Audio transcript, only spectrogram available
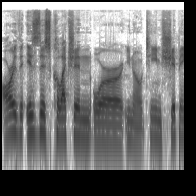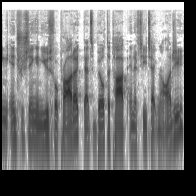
are the is this collection or you know team shipping interesting and useful product that's built atop NFT technology?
